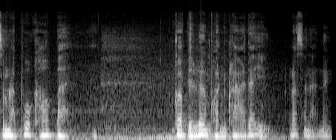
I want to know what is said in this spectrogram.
สำหรับพวกเขาไป ก็เป็นเรื่องผ่อนคลายได้อีกลักษณะหนึ่ง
